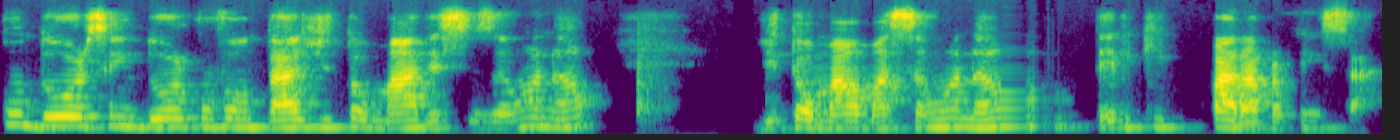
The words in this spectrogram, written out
com dor, sem dor, com vontade de tomar decisão ou não, de tomar uma ação ou não, teve que parar para pensar.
